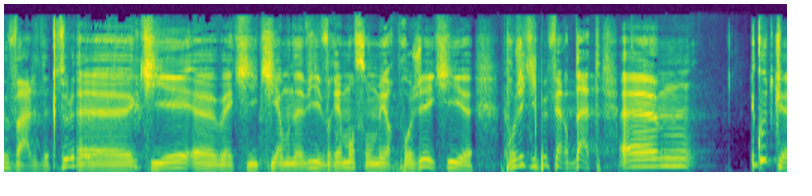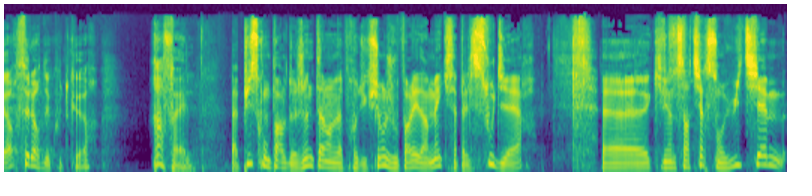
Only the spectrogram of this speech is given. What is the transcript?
Vald, euh, qui est, euh, ouais, qui, qui à mon avis est vraiment son meilleur projet et qui, euh, projet qui peut faire date. Euh, coup de cœur, c'est l'heure des coups de cœur. Raphaël. Bah, Puisqu'on parle de jeunes talents de la production, je vais vous parler d'un mec qui s'appelle Soudière. euh, qui vient de sortir son huitième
